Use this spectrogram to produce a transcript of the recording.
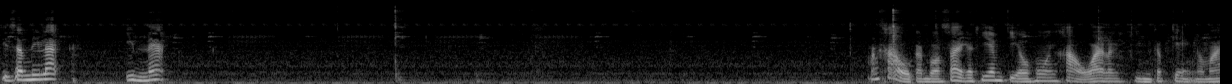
กินซ้ำนี้แหละ อิ่มแน่ มันเข้ากันบอกใส่กระเทียมเจียวโหยเข้าไว้แล้วก,กินกับแกงหน่อไม้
